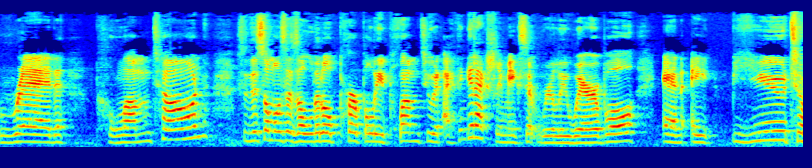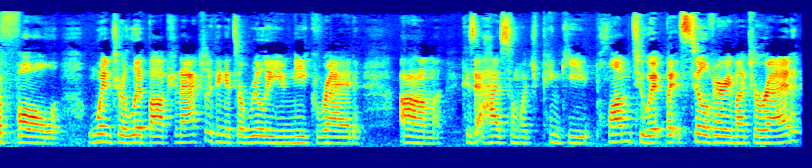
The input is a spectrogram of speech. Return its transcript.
red plum tone. So this almost has a little purpley plum to it. I think it actually makes it really wearable and a beautiful winter lip option. I actually think it's a really unique red because um, it has so much pinky plum to it, but still very much a red.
